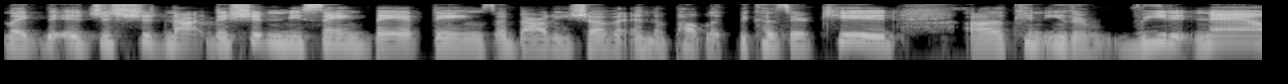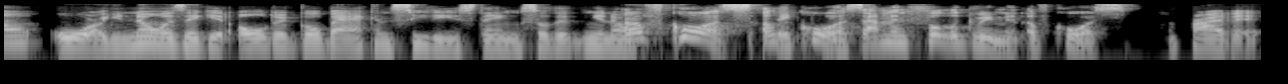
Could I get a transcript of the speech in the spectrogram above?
like it just should not they shouldn't be saying bad things about each other in the public because their kid uh, can either read it now or you know as they get older go back and see these things so that you know Of course. Of course. I'm in full agreement. Of course. Private.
